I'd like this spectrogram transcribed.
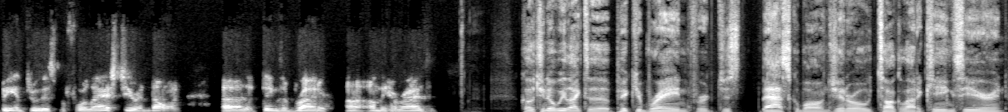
being through this before last year and knowing uh, that things are brighter uh, on the horizon. Coach, you know we like to pick your brain for just basketball in general. We talk a lot of Kings here and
